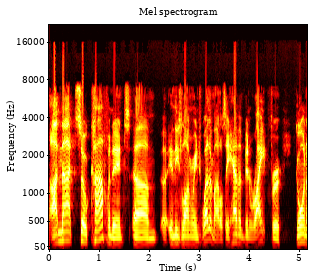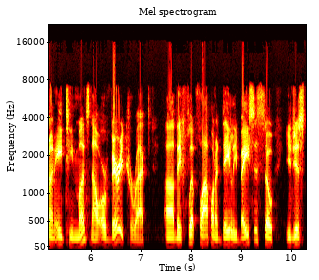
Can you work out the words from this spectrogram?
I'm not so confident um, in these long range weather models. They haven't been right for going on 18 months now, or very correct. Uh, they flip flop on a daily basis. So you're just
